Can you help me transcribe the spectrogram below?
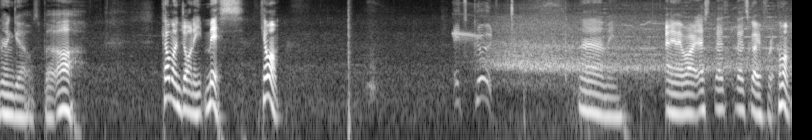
and girls. But ah, come on, Johnny, miss. Come on. It's good. I mean, anyway, right. Let's let's let's go for it. Come on.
